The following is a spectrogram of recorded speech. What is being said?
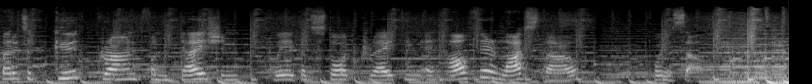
But it's a good ground foundation where you can start creating a healthier lifestyle for yourself.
